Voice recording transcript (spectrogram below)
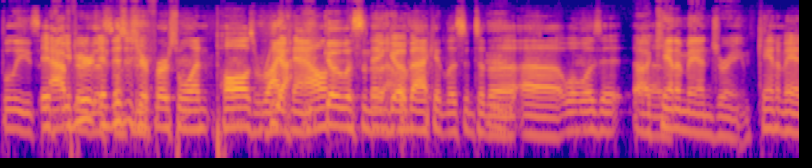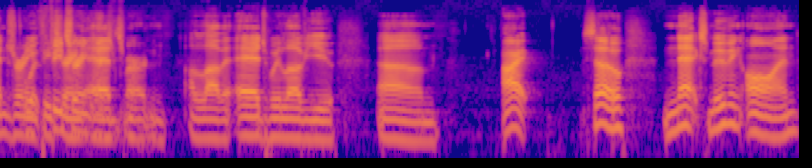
please If, after if, this, if this is your first one, pause right Yeah, now. go listen to that go one. back and listen to the uh, what was it? uh, Can a Man Dream? Can a Man Dream With- featuring, featuring Edge, Edge Merton. Merton. I love it. Edge, we love you. Um, all right. So, next, moving on,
